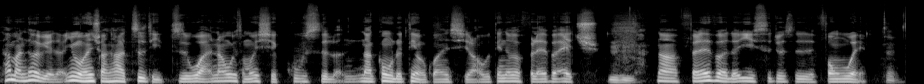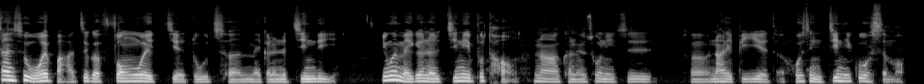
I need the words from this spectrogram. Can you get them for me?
他蛮特别的，因为我很喜欢他的字体之外，那为什么会写故事人？那跟我的店有关系啦。我店叫做 Flavor H，嗯那 flavor 的意思就是风味，对但是我会把这个风味解读成每个人的经历，因为每个人的经历不同，那可能说你是呃哪里毕业的，或是你经历过什么，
